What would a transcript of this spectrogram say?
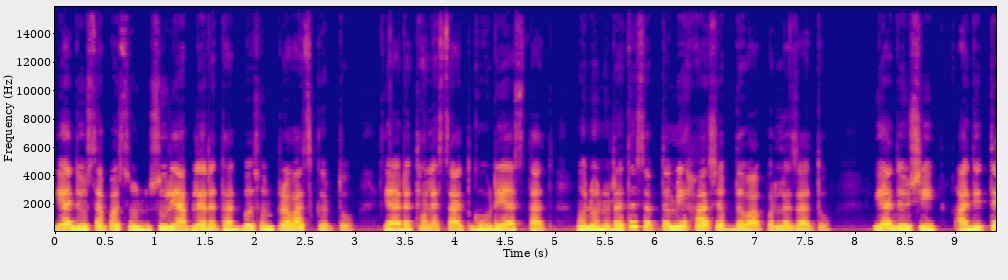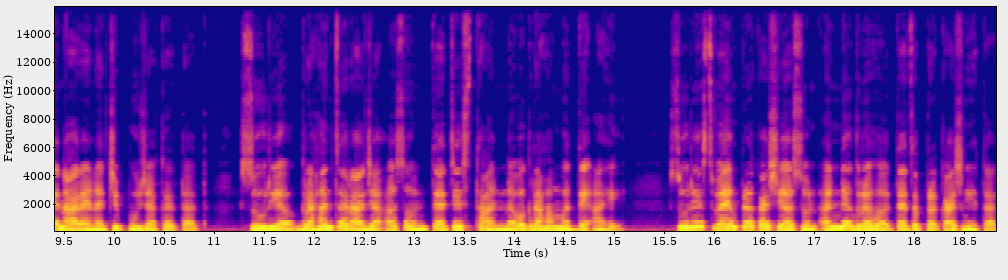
या दिवसापासून सूर्य आपल्या रथात बसून प्रवास करतो. या रथाला सात घोडे असतात. म्हणून रथसप्तमी हा शब्द वापरला जातो. या दिवशी आदित्य नारायणाची पूजा करतात. सूर्य ग्रहांचा राजा असून त्याचे स्थान नवग्रहांमध्ये आहे. सूर्य स्वयंप्रकाशी असून अन्य ग्रह त्याचा प्रकाश घेतात.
